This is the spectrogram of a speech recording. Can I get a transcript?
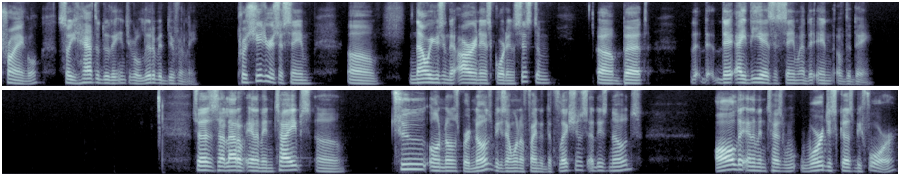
triangle. So you have to do the integral a little bit differently procedure is the same. Um, now we're using the RNS coordinate system, uh, but the, the idea is the same at the end of the day. So there's a lot of element types, uh, two unknowns per nodes because I want to find the deflections at these nodes. all the element tests were discussed before,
